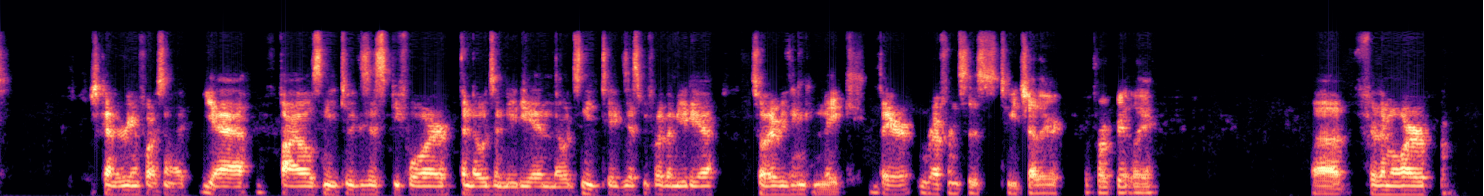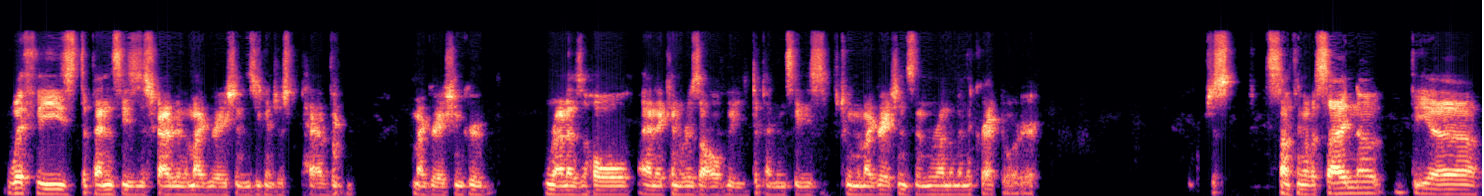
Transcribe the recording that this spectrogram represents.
just kind of reinforcing like, yeah, files need to exist before the nodes and media, and nodes need to exist before the media, so everything can make their references to each other appropriately. Uh, furthermore, with these dependencies described in the migrations, you can just have the migration group run as a whole, and it can resolve the dependencies between the migrations and run them in the correct order. Just something of a side note, the uh,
